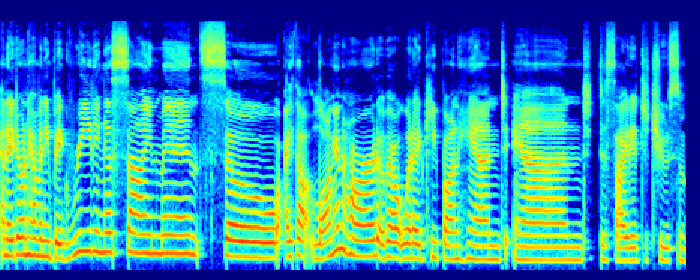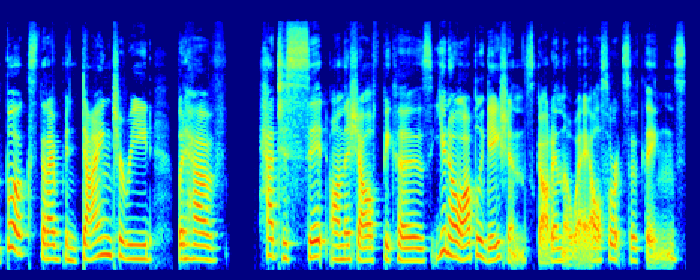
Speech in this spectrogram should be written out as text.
And I don't have any big reading assignments. So I thought long and hard about what I'd keep on hand and decided to choose some books that I've been dying to read but have had to sit on the shelf because, you know, obligations got in the way, all sorts of things.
